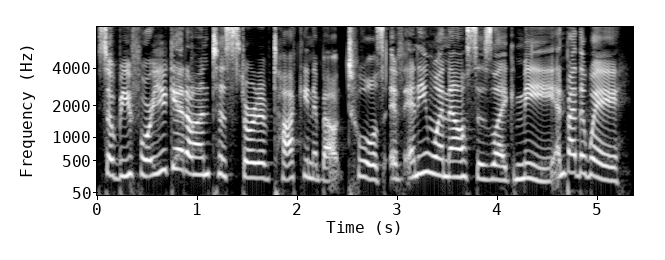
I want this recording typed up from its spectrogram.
So before you get on to sort of talking about tools, if anyone else is like me, and by the way,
